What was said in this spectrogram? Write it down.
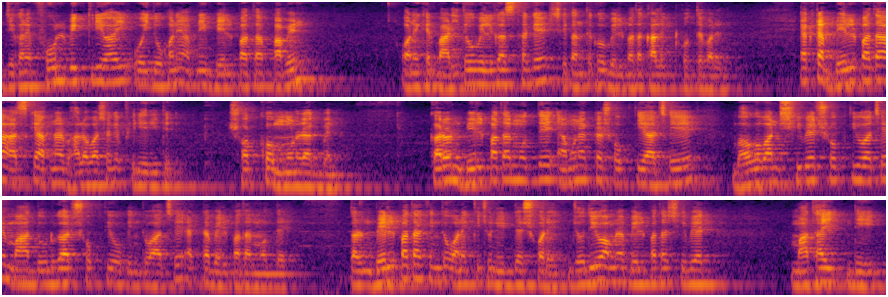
যেখানে ফুল বিক্রি হয়, ওই দোকানে আপনি বেলপাতা পাবেন। অনেকের বাড়িতেও বেল গাছ থাকে, সেখান থেকেও বেলপাতা কালেক্ট করতে পারেন। একটা বেলপাতা আজকে আপনার ভালোবাসাকে ফিরিয়ে দিতে সক্ষম, মনে রাখবেন। কারণ বেলপাতার মধ্যে এমন একটা শক্তি আছে, ভগবান শিবের শক্তিও আছে, মা দুর্গার শক্তিও কিন্তু আছে একটা বেলপাতার মধ্যে। কারণ বেলপাতা কিন্তু অনেক কিছু নির্দেশ করে। যদিও আমরা বেলপাতা শিবের মাথায় দিই,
